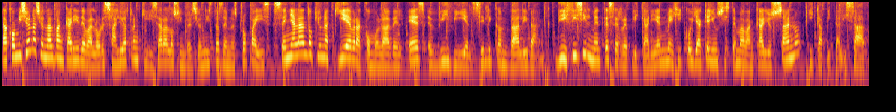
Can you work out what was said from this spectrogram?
La Comisión Nacional Bancaria y de Valores salió a tranquilizar a los inversionistas de nuestro país, señalando que una quiebra como la del SVB, el Silicon Valley Bank, difícilmente se replicaría en México ya que hay un sistema bancario sano y capitalizado.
